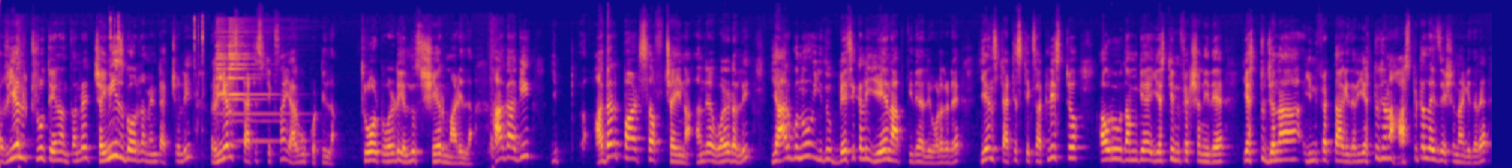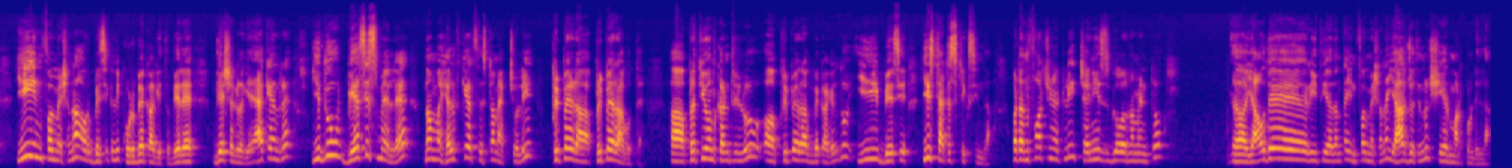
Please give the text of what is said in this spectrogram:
ರಿಯಲ್ ಟ್ರೂತ್ ಏನಂತಂದರೆ ಚೈನೀಸ್ ಗೌರ್ನಮೆಂಟ್ ಆ್ಯಕ್ಚುಲಿ ರಿಯಲ್ ಸ್ಟ್ಯಾಟಿಸ್ಟಿಕ್ಸ್ನ ಯಾರಿಗೂ ಕೊಟ್ಟಿಲ್ಲ. ಥ್ರೂ ಔಟ್ ವರ್ಲ್ಡ್ ಎಲ್ಲೂ ಶೇರ್ ಮಾಡಿಲ್ಲ. ಹಾಗಾಗಿ ಅದರ್ ಪಾರ್ಟ್ಸ್ ಆಫ್ ಚೈನಾ ಅಂದರೆ ವರ್ಲ್ಡಲ್ಲಿ ಯಾರಿಗೂ ಇದು ಬೇಸಿಕಲಿ ಏನಾಗ್ತಿದೆ ಅಲ್ಲಿ ಒಳಗಡೆ, ಏನು ಸ್ಟ್ಯಾಟಿಸ್ಟಿಕ್ಸ್ ಅಟ್ಲೀಸ್ಟ್ ಅವರು ನಮಗೆ ಎಷ್ಟು ಇನ್ಫೆಕ್ಷನ್ ಇದೆ, ಎಷ್ಟು ಜನ ಇನ್ಫೆಕ್ಟ್ ಆಗಿದ್ದಾರೆ, ಎಷ್ಟು ಜನ ಹಾಸ್ಪಿಟಲೈಸೇಷನ್ ಆಗಿದ್ದಾರೆ, ಈ ಇನ್ಫಾರ್ಮೇಷನ್ನ ಅವರು ಬೇಸಿಕಲಿ ಕೊಡಬೇಕಾಗಿತ್ತು ಬೇರೆ ದೇಶಗಳಿಗೆ. ಯಾಕೆ ಇದು ಬೇಸಿಸ್ ಮೇಲೆ ನಮ್ಮ health care system actually prepared prepare ಆಗುತ್ತೆ. ಪ್ರತಿಯೊಂದು ಕಂಟ್ರಿಲೂ ಪ್ರಿಪೇರ್ ಆಗಬೇಕಾಗಿರೋದು ಈ ಬೇಸಿ, ಈ ಸ್ಟ್ಯಾಟಿಸ್ಟಿಕ್ಸಿಂದ ಬಟ್ ಅನ್ಫಾರ್ಚುನೇಟ್ಲಿ ಚೈನೀಸ್ ಗೌರ್ನಮೆಂಟು ಯಾವುದೇ ರೀತಿಯಾದಂಥ ಇನ್ಫಾರ್ಮೇಷನ್ನ ಯಾರ ಜೊತೆನೂ ಶೇರ್ ಮಾಡ್ಕೊಂಡಿಲ್ಲ.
